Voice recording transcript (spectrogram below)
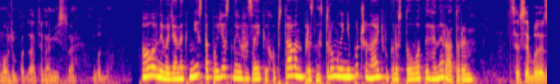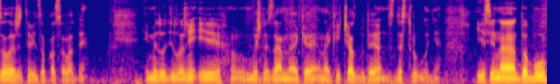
можемо подати на місто воду. Головний водяник міста пояснив, за яких обставин при знеструмленні починають використовувати генератори. Це все буде залежати від запасу води. І ми і ми ж не знаємо, на, яке, на який час буде знеструблення. Якщо на добу,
